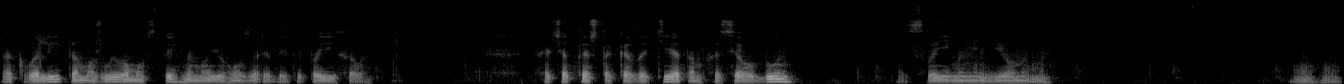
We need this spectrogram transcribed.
акваліта. Можливо, ми встигнемо його зарядити. Поїхали. Хоча теж така затія, там Хасяодунь зі своїми міньйонами. Угу.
